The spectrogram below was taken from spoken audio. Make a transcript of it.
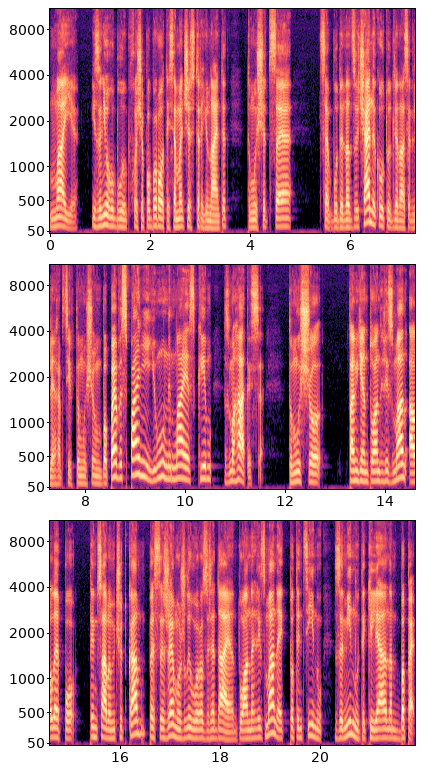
має і за нього буде, хоче поборотися Манчестер Юнайтед, тому що це, це буде надзвичайно круто для нас, як для гравців, тому що Мбапе в Іспанії йому немає з ким змагатися, тому що там є Антуан Грізман, але по тим самим чуткам ПСЖ, можливо, розглядає Антуана Грізмана як потенційну заміну для Кіліана Мбапе.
